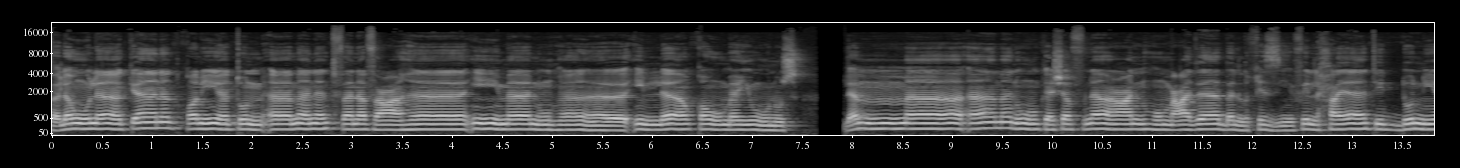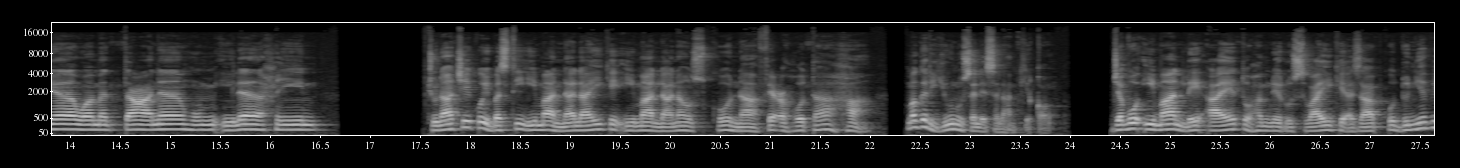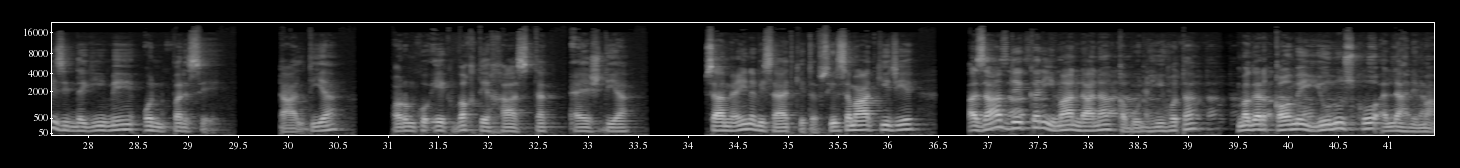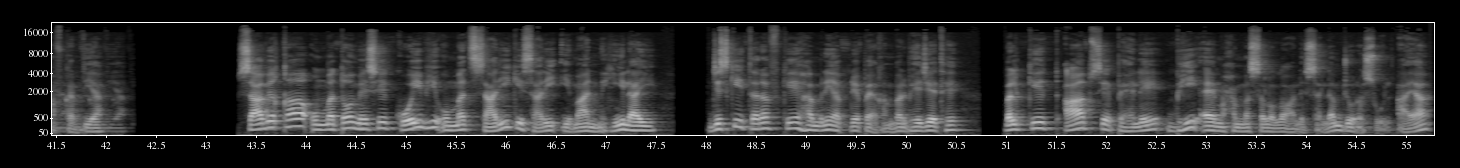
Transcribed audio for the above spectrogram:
فلولا كانت قرية آمنت فنفعها إيمانها إلا قوم يونس. لما آمنوا كشفنا عنهم عذاب الخزي في الحياة الدنيا ومتعناهم إلى حين. چنانچہ کوئی بستی ایمان نہ لائی کہ ایمان لانا اس کو نافع ہوتا ہاں مگر یونس علیہ السلام کی قوم. جب وہ ایمان لے آئے تو ہم نے رسوائی کے عذاب کو دنیاوی زندگی میں ان پر سے ٹال دیا اور ان کو ایک وقت خاص تک عیش دیا۔ سامعین نبی سائد کی تفسیر سماعت کیجیے عذاب دیکھ کر ایمان لانا قبول نہیں ہوتا، مگر قوم یونس کو اللہ نے معاف کر دیا۔ سابقہ امتوں میں سے کوئی بھی امت ساری کی ساری ایمان نہیں لائی، جس کی طرف کہ ہم نے اپنے پیغمبر بھیجے تھے، بلکہ آپ سے پہلے بھی اے محمد صلی اللہ علیہ وسلم جو رسول آیا،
